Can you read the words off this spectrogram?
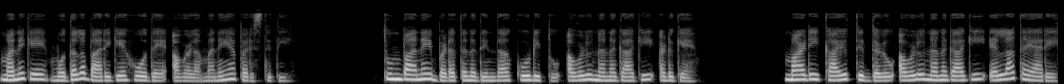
ಮನೆಗೆ ಮೊದಲ ಬಾರಿಗೆ ಹೋದೆ. ಅವಳ ಮನೆಯ ಪರಿಸ್ಥಿತಿ ತುಂಬಾನೇ ಬಡತನದಿಂದ ಕೂಡಿತು ಅವಳು ನನಗಾಗಿ ಅಡುಗೆ ಮಾಡಿ ಕಾಯುತ್ತಿದ್ದಳು. ಅವಳು ನನಗಾಗಿ ಎಲ್ಲಾ ತಯಾರಿ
